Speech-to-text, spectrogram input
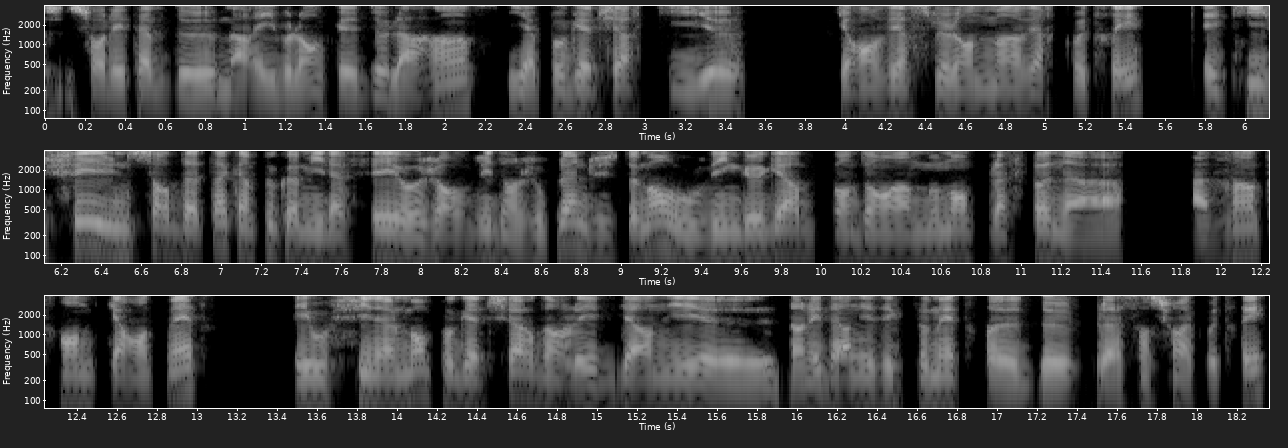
sur l'étape de Marie Blanc et de la Reims. Il y a Pogacar qui qui renverse le lendemain vers Cotteret et qui fait une sorte d'attaque un peu comme il a fait aujourd'hui dans Jouplan justement où Vingegaard pendant un moment plafonne à, à 20, 30, 40 mètres et où finalement Pogacar dans les derniers euh, dans les derniers hectomètres de l'ascension à Cotteret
